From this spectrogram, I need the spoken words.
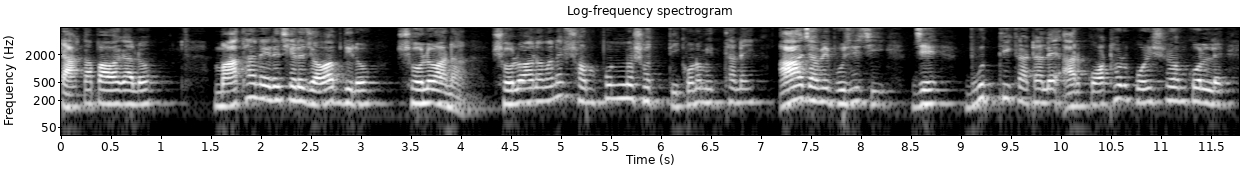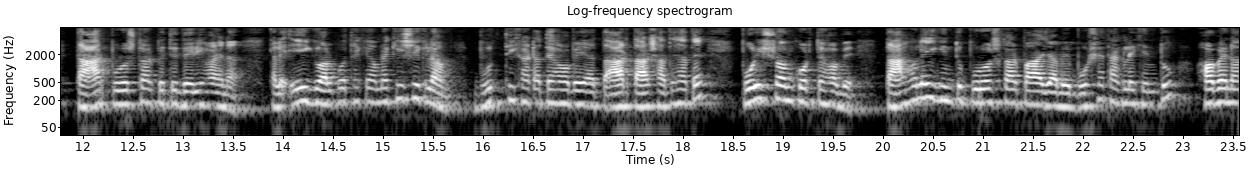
টাকা পাওয়া গেল। মাথা নেড়ে ছেলে জবাব দিল, ষোলো আনা। ষোলো আনা মানে সম্পূর্ণ সত্যি, কোনো মিথ্যা নেই। আজ আমি বুঝেছি যে বুদ্ধি কাটালে আর কঠোর পরিশ্রম করলে তার পুরস্কার পেতে দেরি হয় না। তাহলে এই গল্প থেকে আমরা কি শিখলাম? বুদ্ধি খাটাতে হবে আর তার সাথে সাথে পরিশ্রম করতে হবে। তাহলেই কিন্তু পুরস্কার পাওয়া যাবে, বসে থাকলে কিন্তু হবে না।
